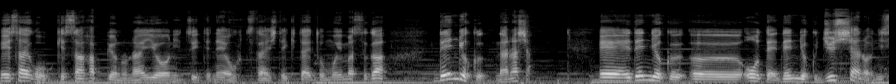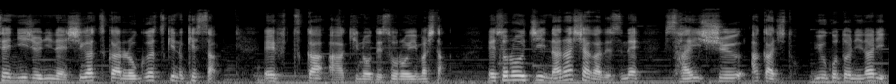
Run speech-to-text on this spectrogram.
えー、最後、決算発表の内容についてね、お伝えしていきたいと思いますが、電力7社、えー、電力、大手電力10社の2022年4月から6月期の決算、えー、2日あ、昨日出揃いました。え、そのうち7社がですね、最終赤字ということになり、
